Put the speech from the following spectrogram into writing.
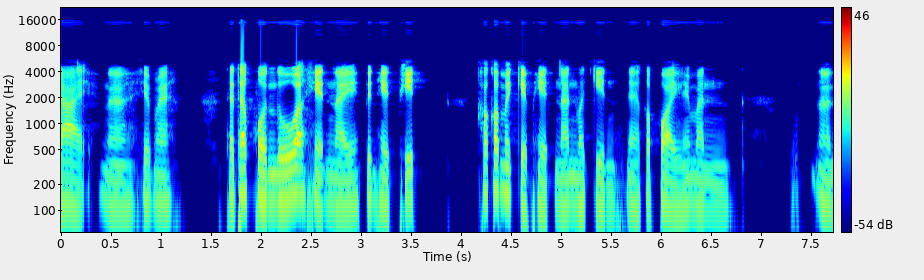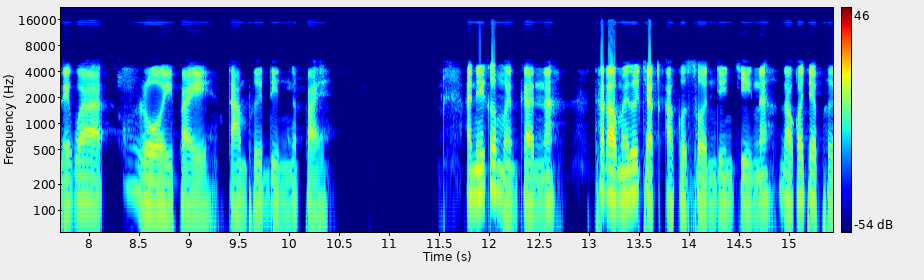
ได้นะใช่ไหม แต่ถ้าคนรู้ว่าเห็ดไหนเป็นเห็ดพิษเขาก็ไม่เก็บเห็ดนั้นมากินเนี่ยก็ปล่อยให้มันเรียกว่าโรยไปตามพื้นดินนั่นไป อันนี้ก็เหมือนกันนะ ถ้าเราไม่รู้จักอกุศลจริง ๆ นะ เราก็จะเผล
